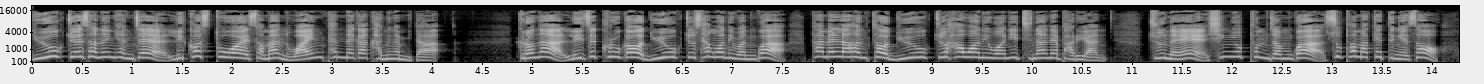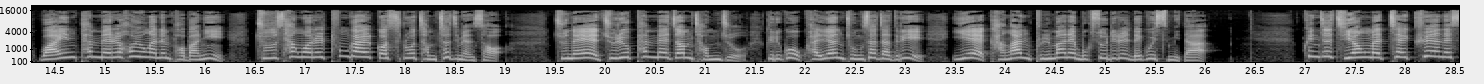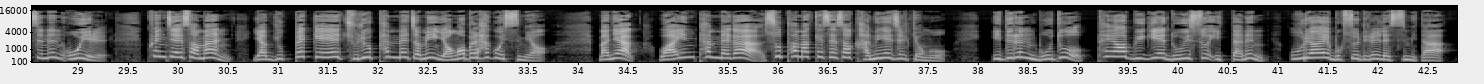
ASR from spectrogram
뉴욕주에서는 현재 liquor store에서만 와인 판매가 가능합니다. 그러나 리즈 크루거 뉴욕주 상원의원과 파멜라 헌터 뉴욕주 하원의원이 지난해 발의한 주내 식료품점과 슈퍼마켓 등에서 와인 판매를 허용하는 법안이 주 상원을 통과할 것으로 점쳐지면서 주내 주류 판매점 점주 그리고 관련 종사자들이 이에 강한 불만의 목소리를 내고 있습니다. 퀸즈 지역 매체 QNS는 5일 퀸즈에서만 약 600개의 주류 판매점이 영업을 하고 있으며 만약 와인 판매가 슈퍼마켓에서 가능해질 경우 이들은 모두 폐업 위기에 놓일 수 있다는 우려의 목소리를 냈습니다.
